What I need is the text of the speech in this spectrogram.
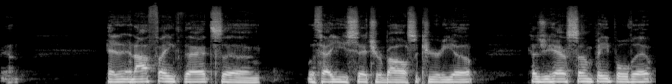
Yeah, and and I think that's uh, with how you set your biosecurity up because you have some people that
